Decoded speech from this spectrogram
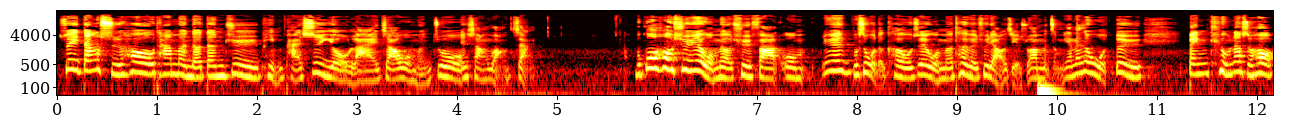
所以当时候他们的灯具品牌是有来找我们做电商网站。不过后续因为我没有去发，我因为不是我的客户，所以我没有特别去了解说他们怎么样。但是我对于 BenQ 那时候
